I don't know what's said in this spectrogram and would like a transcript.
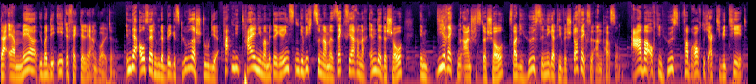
da er mehr über Diäteffekte lernen wollte. In der Auswertung der Biggest Loser Studie hatten die Teilnehmer mit der geringsten Gewichtszunahme sechs Jahre nach Ende der Show im direkten Anschluss der Show zwar die höchste negative Stoffwechselanpassung, aber auch den höchsten Verbrauch durch Aktivität.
